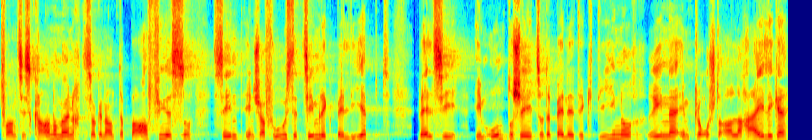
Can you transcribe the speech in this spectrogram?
Die Franziskanermönche, die sogenannten Barfüßer, sind in Schaffhausen ziemlich beliebt, weil sie im Unterschied zu den Benediktinerinnen im Kloster aller Heiligen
